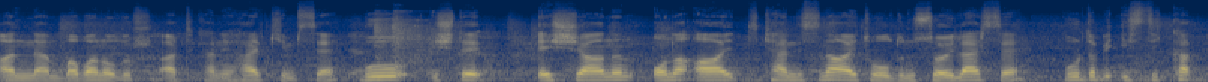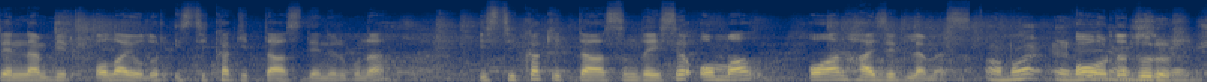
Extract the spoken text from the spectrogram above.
annen, baban olur artık hani her kimse. Bu işte eşyanın ona ait, kendisine ait olduğunu söylerse burada bir istihkak denilen bir olay olur. İstihkak iddiası denir buna. İstihkak iddiasında ise o mal o an hazedilemez. Ama eve Orada durur. gelmiş.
